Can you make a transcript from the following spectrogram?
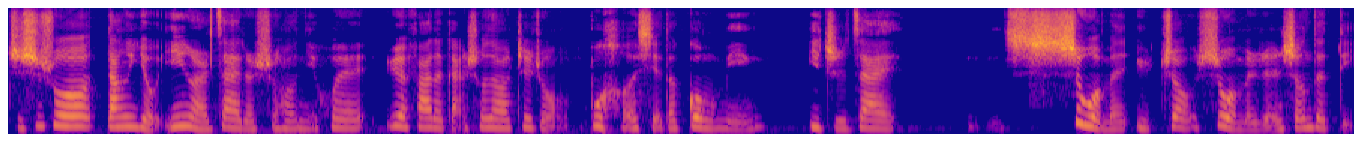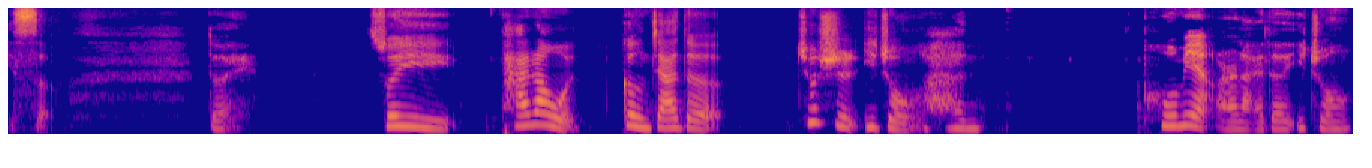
只是说当有婴儿在的时候，你会越发的感受到这种不和谐的共鸣一直在，是我们宇宙，是我们人生的底色。对，所以它让我更加的，就是一种很扑面而来的一种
